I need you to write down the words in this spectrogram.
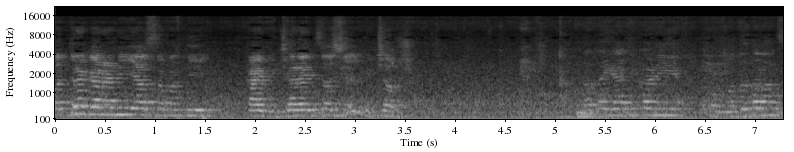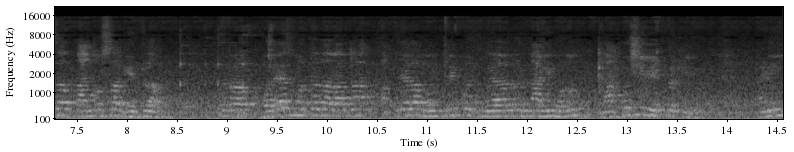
पत्रकारांनी या संबंधी काय विचारायचं असेल विचारू शकतो. आता या ठिकाणी मतदारांचा कानोसा घेतला. मात्र बऱ्याच मतदारांना आपल्याला मंत्रीपद मिळालं नाही म्हणून नाखुशी व्यक्त केली. आणि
